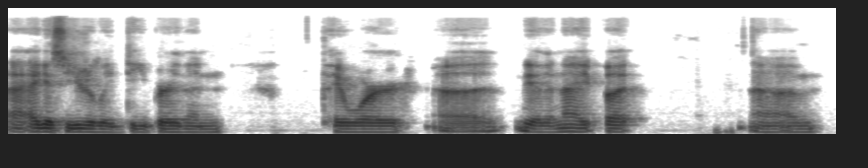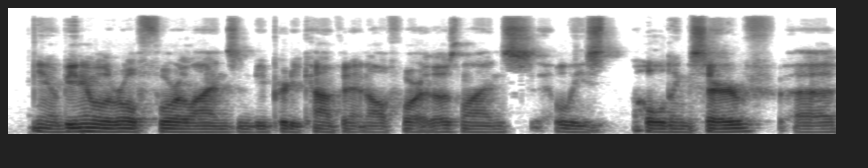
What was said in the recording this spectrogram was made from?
I guess, usually deeper than they were uh, the other night, but. Um, you know, being able to roll four lines and be pretty confident in all four of those lines, at least holding serve, uh,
